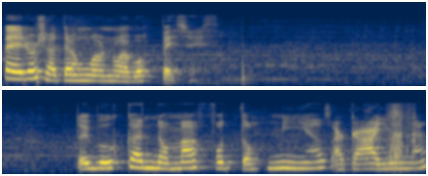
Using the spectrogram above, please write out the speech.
Pero ya tengo nuevos peces. Estoy buscando más fotos mías. Acá hay una.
